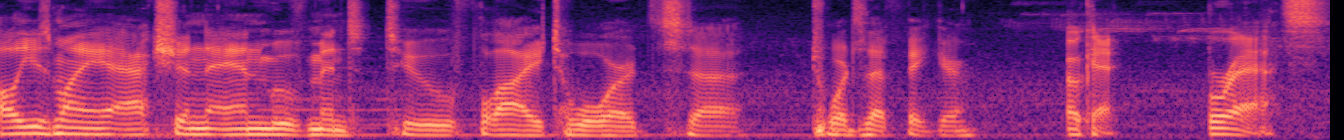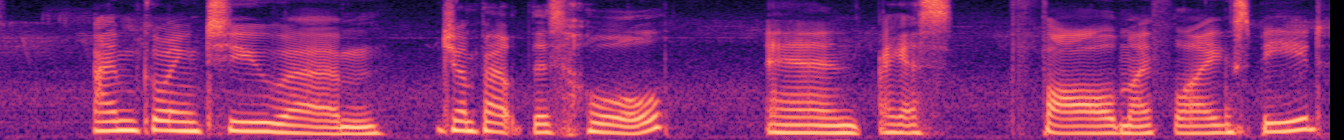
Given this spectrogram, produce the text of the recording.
I'll use my action and movement to fly towards uh, towards that figure. Okay, Brass. I'm going to um, jump out this hole and I guess fall my flying speed.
